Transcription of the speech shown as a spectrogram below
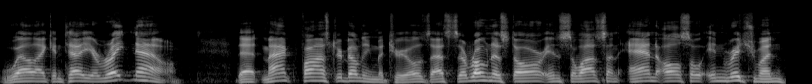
Well, I can tell you right now that Mac Foster Building Materials, that's the Rona store in Tsawwassen and also in Richmond,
